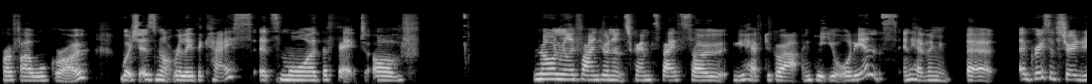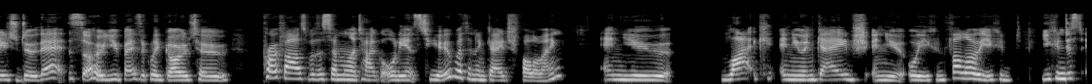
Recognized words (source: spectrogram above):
profile will grow, which is not really the case. It's more the fact of no one really finds you on Instagram space, so you have to go out and get your audience and having a aggressive strategy to do that. So you basically go to profiles with a similar target audience to you with an engaged following and you like and you engage and you or you can follow you could you can just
